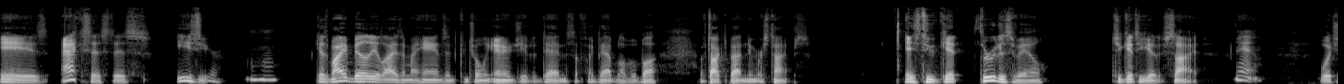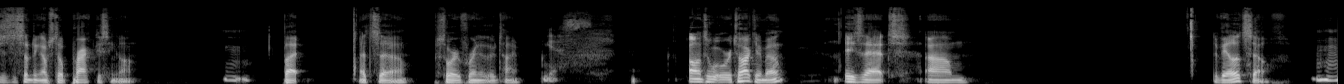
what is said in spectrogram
is access this easier hmm because my ability lies in my hands and controlling energy of the dead and stuff like that. Blah blah blah. I've talked about it numerous times. Is to get through this veil to get to the other side, Yeah. which is something I'm still practicing on. Mm. But that's a story for another time. Yes. On to what we're talking about is that um, the veil itself. hmm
